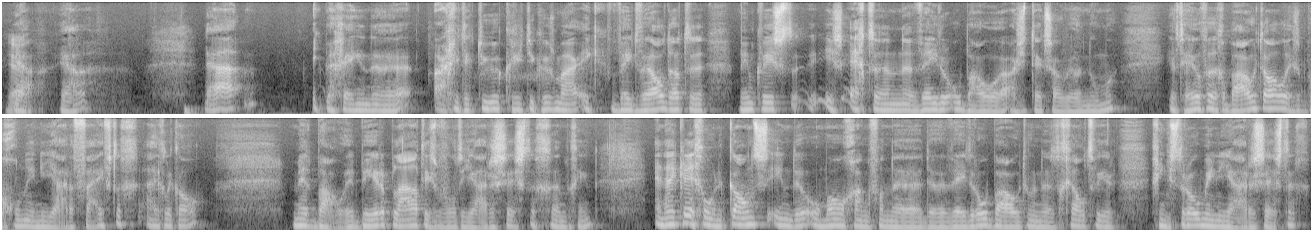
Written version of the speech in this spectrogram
Ja, ja. ja. ik ben geen uh, architectuurcriticus, maar ik weet wel dat uh, Wim Quist is echt een uh, wederopbouwarchitect zou willen noemen. Heeft heel veel gebouwd al. Is begonnen in de jaren 50 eigenlijk al. Met bouwen. Berenplaat is bijvoorbeeld de jaren 60 aan het begin. En hij kreeg gewoon een kans in de omhooggang van de, de wederopbouw... toen het geld weer ging stromen in de jaren 60...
